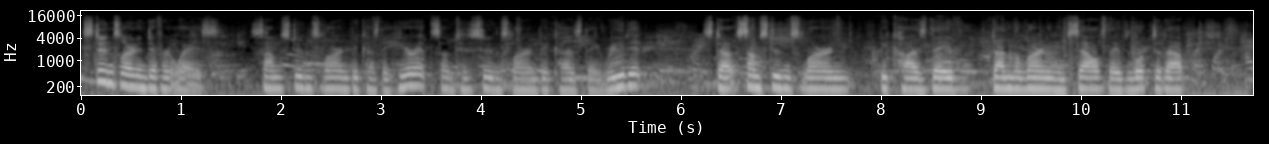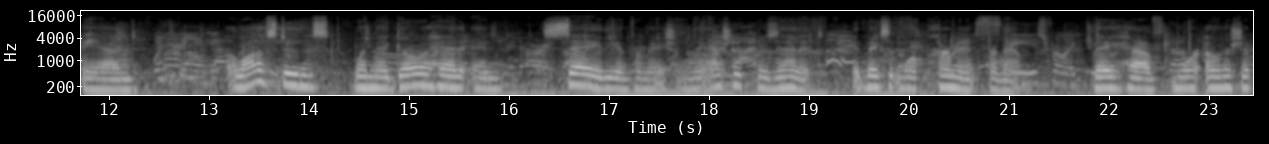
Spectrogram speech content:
Students learn in different ways. Some students learn because they hear it, some students learn because they read it, some students learn because they've done the learning themselves, they've looked it up, and a lot of students, when they go ahead and say the information, when they actually present it, it makes it more permanent for them. They have more ownership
